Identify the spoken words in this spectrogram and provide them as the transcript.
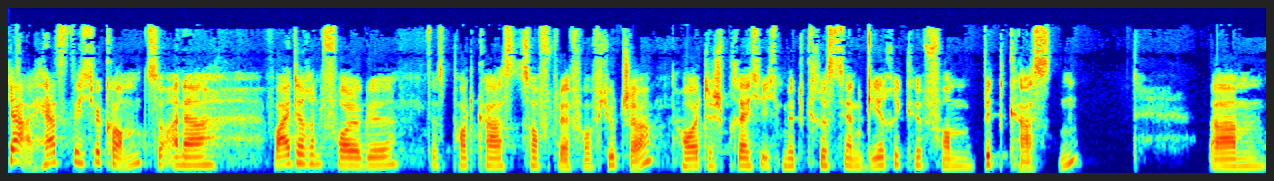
Ja, herzlich willkommen zu einer weiteren Folge des Podcasts Software for Future. Heute spreche ich mit Christian Gericke vom Bitkasten. Ähm,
